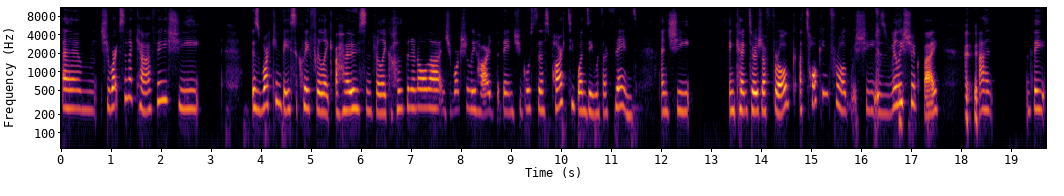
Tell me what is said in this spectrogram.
Um, she works in a cafe. She is working basically for like a house and for like a husband and all that. And she works really hard. But then she goes to this party one day with her friend, and she encounters a frog, a talking frog, which she is really shook by. and the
